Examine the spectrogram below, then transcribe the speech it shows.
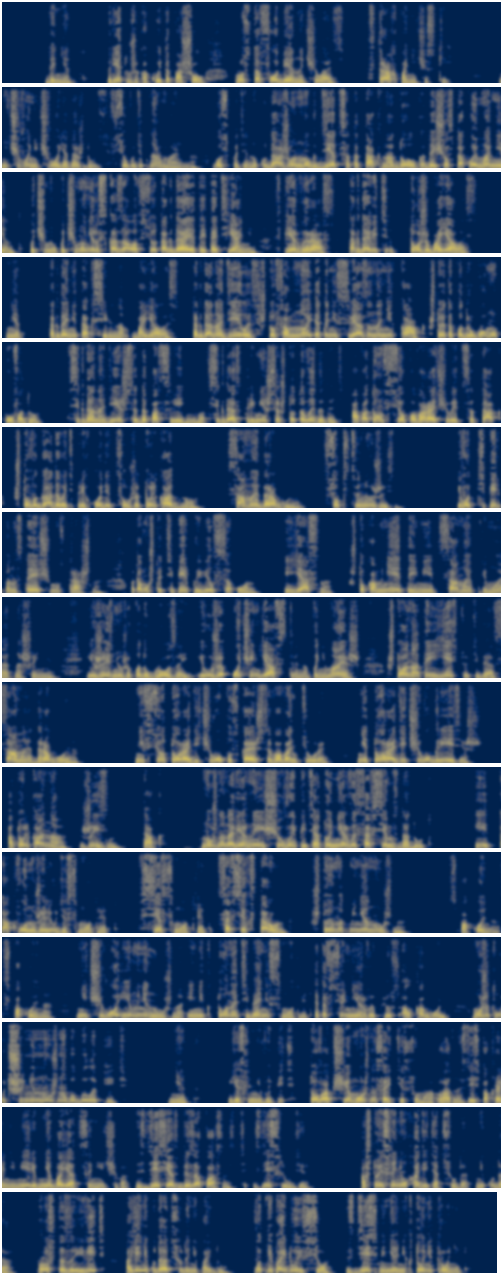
Да нет, бред уже какой-то пошел. Просто фобия началась. Страх панический. Ничего, ничего, я дождусь. Все будет нормально. Господи, ну куда же он мог деться-то так надолго? Да еще в такой момент. Почему? Почему не рассказала все тогда этой Татьяне? В первый раз. Тогда ведь тоже боялась. Нет, тогда не так сильно боялась. Тогда надеялась, что со мной это не связано никак, что это по другому поводу. Всегда надеешься до последнего, всегда стремишься что-то выгадать, а потом все поворачивается так, что выгадывать приходится уже только одно – самое дорогое – собственную жизнь. И вот теперь по-настоящему страшно, потому что теперь появился он, и ясно, что ко мне это имеет самое прямое отношение. И жизнь уже под угрозой, и уже очень явственно понимаешь, что она-то и есть у тебя самое дорогое. Не все то, ради чего пускаешься в авантюры, не то, ради чего грезишь, а только она, жизнь. Так, нужно, наверное, еще выпить, а то нервы совсем сдадут. И так вон уже люди смотрят, все смотрят, со всех сторон, что им от меня нужно? Спокойно, спокойно. Ничего им не нужно, и никто на тебя не смотрит. Это все нервы плюс алкоголь. Может, лучше не нужно бы было пить? Нет. Если не выпить, то вообще можно сойти с ума. Ладно, здесь, по крайней мере, мне бояться нечего. Здесь я в безопасности, здесь люди. А что, если не уходить отсюда? Никуда. Просто заявить, а я никуда отсюда не пойду. Вот не пойду и все. Здесь меня никто не тронет.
